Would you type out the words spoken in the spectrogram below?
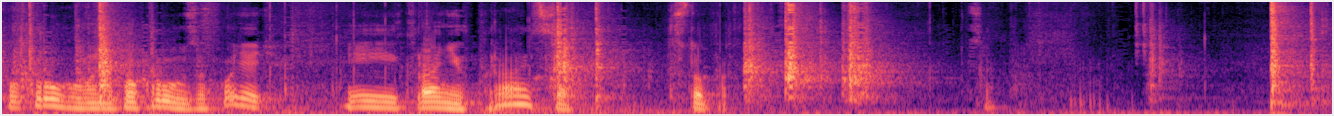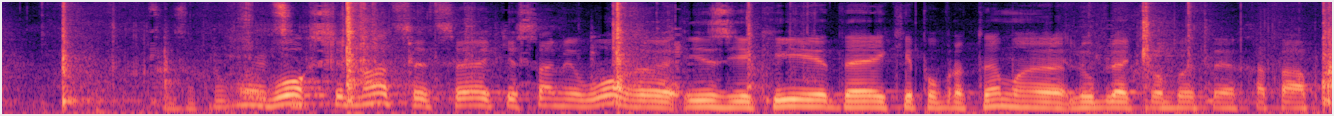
По кругу вони по кругу заходять і крайні впираються в стопор. Все. Закривається. Вог 17 це ті самі воги, із які деякі побратими люблять робити хатапки.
